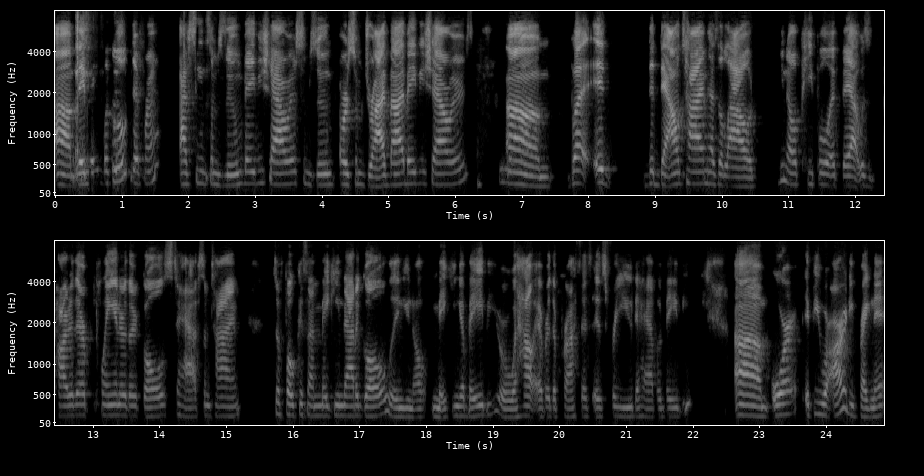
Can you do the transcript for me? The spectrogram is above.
Um, they may look a little different. I've seen some Zoom baby showers, some Zoom or some drive-by baby showers. Um, but it the downtime has allowed you know people if that was part of their plan or their goals to have some time to focus on making that a goal and you know making a baby or however the process is for you to have a baby. Um, or if you were already pregnant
